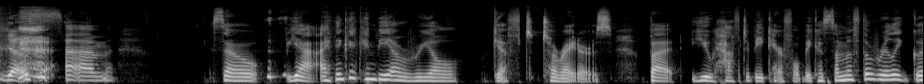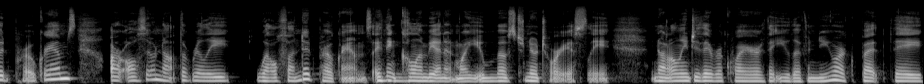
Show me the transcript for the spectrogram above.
Yes. Um, so, yeah, I think it can be a real gift to writers, but you have to be careful because some of the really good programs are also not the really well funded programs. I think mm-hmm. Columbia and NYU, most notoriously, not only do they require that you live in New York, but they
